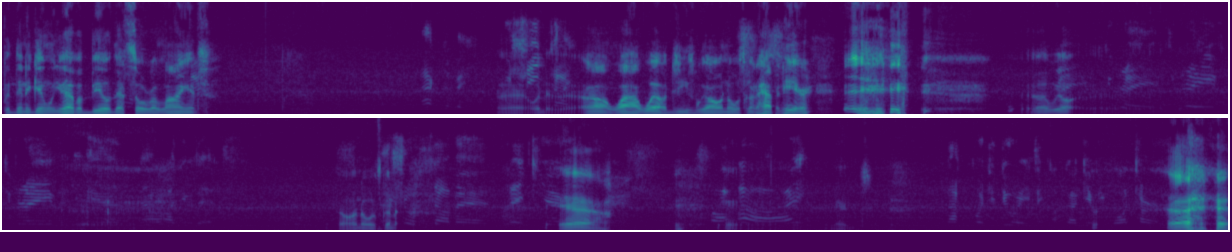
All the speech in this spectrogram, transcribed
But then again, when you have a build that's so reliant... Uh? Oh wow. Well, geez, we all know what's gonna happen here. uh, we all. All know what's gonna. Yeah.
